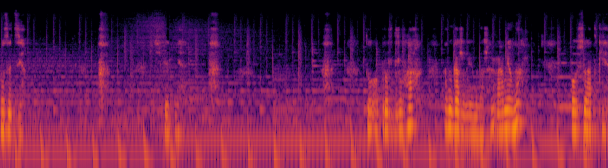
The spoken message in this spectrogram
pozycję. Świetnie. Tu oprócz brzucha angażujemy nasze ramiona, pośladki.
